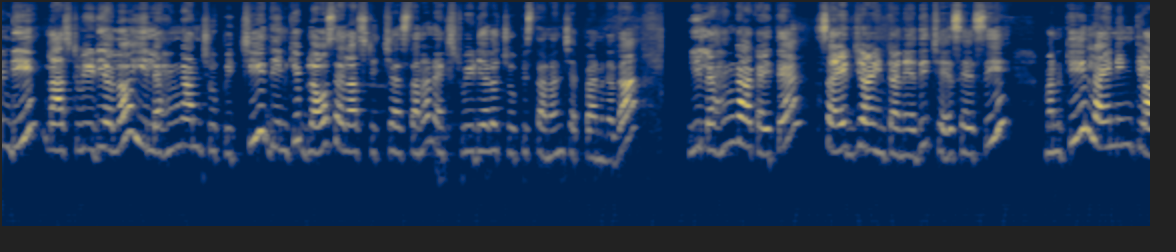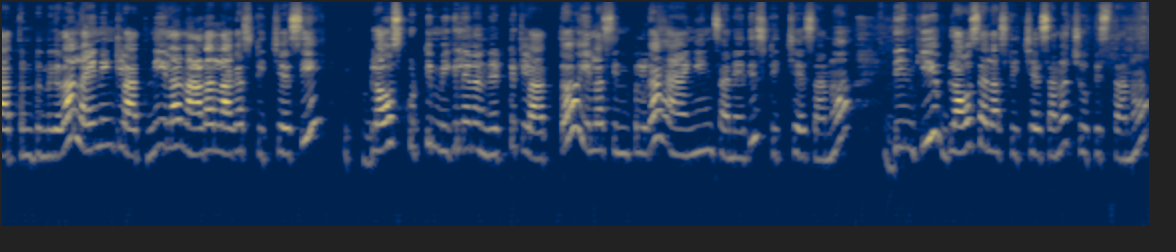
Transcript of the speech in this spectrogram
అండి. లాస్ట్ వీడియోలో ఈ లెహంగాని చూపించి దీనికి బ్లౌజ్ ఎలా స్టిచ్ చేస్తానో నెక్స్ట్ వీడియోలో చూపిస్తానని చెప్పాను కదా. ఈ లెహంగాకైతే సైడ్ జాయింట్ అనేది చేసేసి మనకి లైనింగ్ క్లాత్ ఉంటుంది కదా లైనింగ్ క్లాత్ని ఇలా నాడాలాగా స్టిచ్ చేసి బ్లౌజ్ కుట్టి మిగిలిన నెట్ క్లాత్తో ఇలా సింపుల్గా హ్యాంగింగ్స్ అనేది స్టిచ్ చేశాను. దీనికి బ్లౌజ్ ఎలా స్టిచ్ చేశానో చూపిస్తాను.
